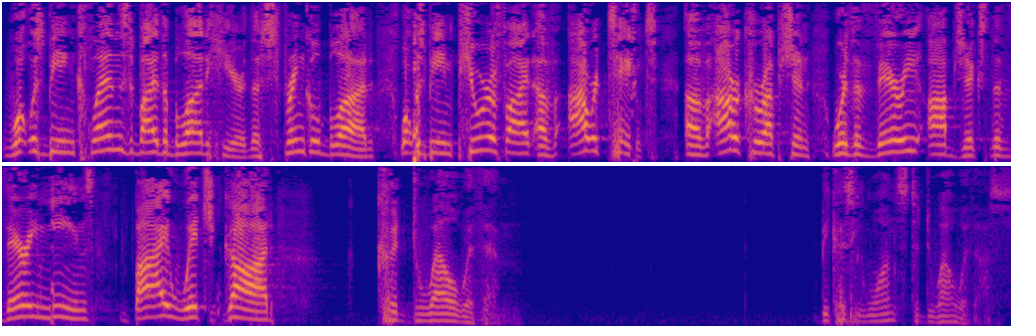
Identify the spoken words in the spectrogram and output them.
What was being cleansed by the blood here, the sprinkled blood, what was being purified of our taint, of our corruption, were the very objects, the very means by which God could dwell with them. Because he wants to dwell with us.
